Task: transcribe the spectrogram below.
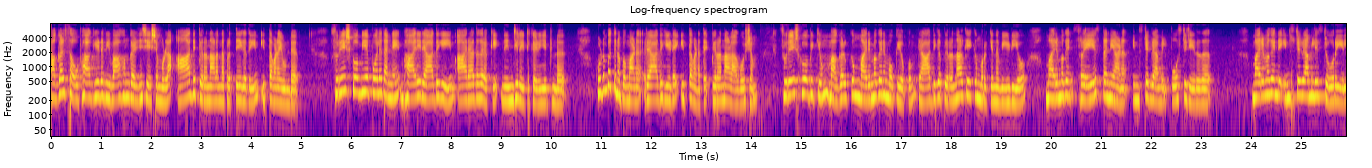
മകൾ സൗഭാഗ്യയുടെ വിവാഹം കഴിഞ്ഞ ശേഷമുള്ള ആദ്യ പിറന്നാളെന്ന പ്രത്യേകതയും ഇത്തവണയുണ്ട്. സുരേഷ് ഗോപിയെ പോലെ തന്നെ ഭാര്യ രാധികയും ആരാധകരൊക്കെ നെഞ്ചിലേറ്റി കഴിഞ്ഞിട്ടുണ്ട്. കുടുംബത്തിനൊപ്പമാണ് രാധികയുടെ ഇത്തവണത്തെ പിറന്നാൾ ആഘോഷം. സുരേഷ് ഗോപിക്കും മകൾക്കും മരുമകനുമൊക്കെയൊപ്പം രാധിക പിറന്നാൾ കേക്ക് മുറിക്കുന്ന വീഡിയോ മരുമകൻ ശ്രേയസ് തന്നെയാണ് ഇൻസ്റ്റഗ്രാമിൽ പോസ്റ്റ് ചെയ്തത്. മരുമകന്റെ ഇൻസ്റ്റഗ്രാമിലെ സ്റ്റോറിയിൽ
